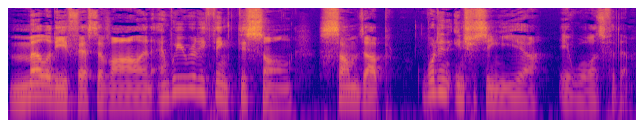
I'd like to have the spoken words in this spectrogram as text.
Melody Festival, and we really think this song sums up what an interesting year it was for them.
